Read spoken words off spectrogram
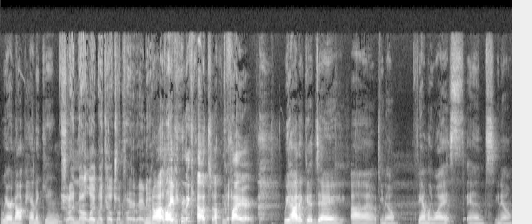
We are not panicking. Should I not light my couch on fire right now? Not lighting the couch on fire. We had a good day, uh, you know, family wise and, you know,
